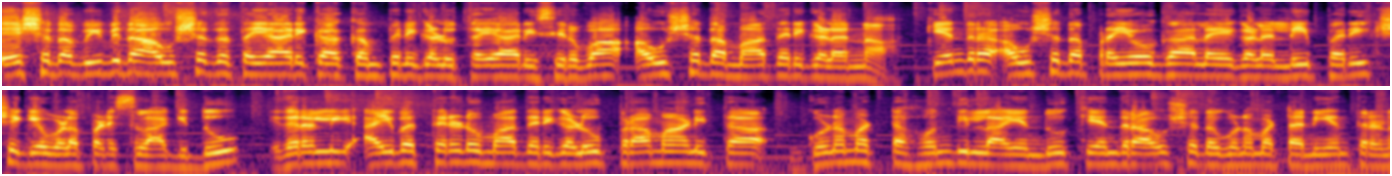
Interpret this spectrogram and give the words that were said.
ದೇಶದ ವಿವಿಧ ಔಷಧ ತಯಾರಿಕಾ ಕಂಪನಿಗಳು ತಯಾರಿಸಿರುವ ಔಷಧ ಮಾದರಿಗಳನ್ನು ಕೇಂದ್ರ ಔಷಧ ಪ್ರಯೋಗಾಲಯಗಳಲ್ಲಿ ಪರೀಕ್ಷೆಗೆ ಒಳಪಡಿಸಲಾಗಿದ್ದು, ಇದರಲ್ಲಿ ಐವತ್ತೆರಡು ಮಾದರಿಗಳು ಪ್ರಮಾಣಿತ ಗುಣಮಟ್ಟ ಹೊಂದಿಲ್ಲ ಎಂದು ಕೇಂದ್ರ ಔಷಧ ಗುಣಮಟ್ಟ ನಿಯಂತ್ರಣ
